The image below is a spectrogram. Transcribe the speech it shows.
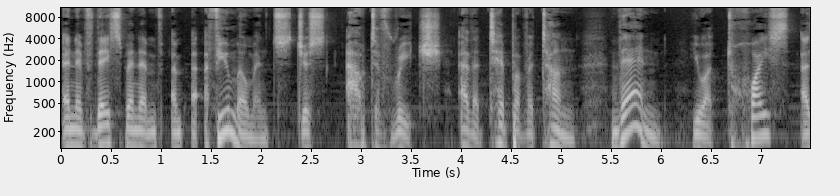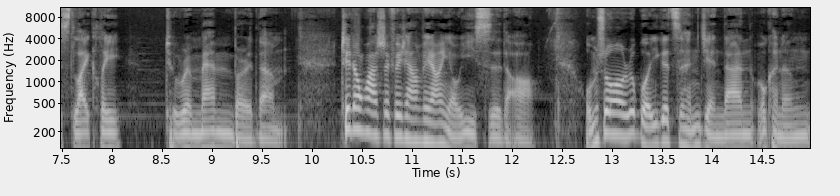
And if they spend a, a, a few moments just out of reach at the tip of a tongue, then you are twice as likely to remember them. 这段话是非常非常有意思的哦。我们说，如果一个词很简单，我可能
